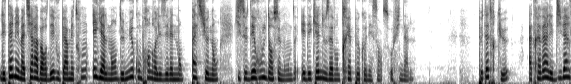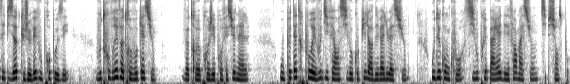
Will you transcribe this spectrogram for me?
Les thèmes et matières abordés vous permettront également de mieux comprendre les événements passionnants qui se déroulent dans ce monde et desquels nous avons très peu connaissance au final. Peut-être que, à travers les divers épisodes que je vais vous proposer, vous trouverez votre vocation, votre projet professionnel, ou peut-être pourrez-vous différencier vos copies lors d'évaluation ou de concours si vous préparez des formations type Sciences Po.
